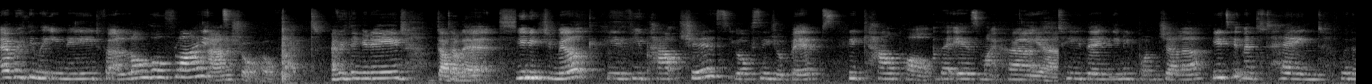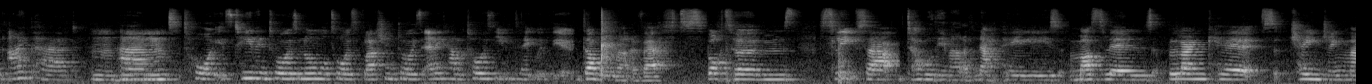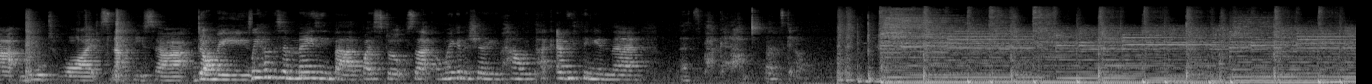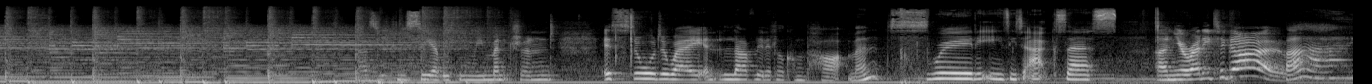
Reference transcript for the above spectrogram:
everything that you need for a long haul flight. And a short haul flight. Everything you need, double, Double it. You need your milk, you need a few pouches, you obviously need your bibs, you need Calpol, their ears might hurt, Yeah. teething, you need Bonjela. You need to get them entertained with an iPad Mhm. and toys, teething toys, normal toys, flashing toys, any kind of toys that you can take with you. Double the amount of vests, bottoms, sleep sack, double the amount of nappies, muslins, blankets, changing mat, water wipes, nappy sack, dummies. We have this amazing bag by Storksak and we're going to show you how we pack everything in there. Let's pack it up. Let's go. As you can see, everything we mentioned is stored away in lovely little compartments. Really easy to access. And you're ready to go. Bye.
